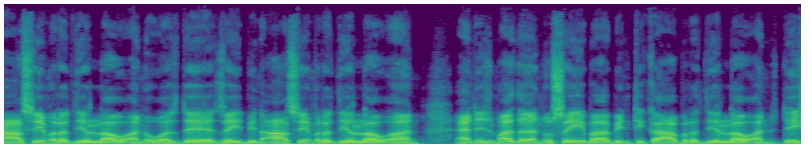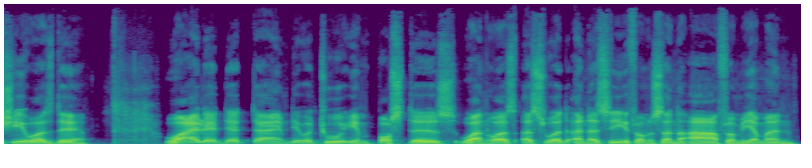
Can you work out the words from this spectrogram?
Asim radiallahu anhu was there. Zayd bin Asim radiallahu anhu, and his mother, Nusayba bint Ka'b radiallahu anhu, she was there. While at that time there were two impostors, one was Aswad Anasi from Sana'a from Yemen,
